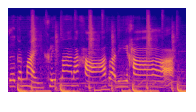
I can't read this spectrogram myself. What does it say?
เจอกันใหม่คลิปหน้านะคะ สวัสดีค่ะ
